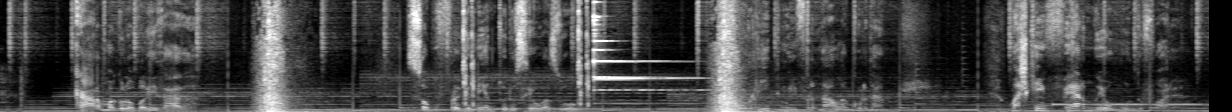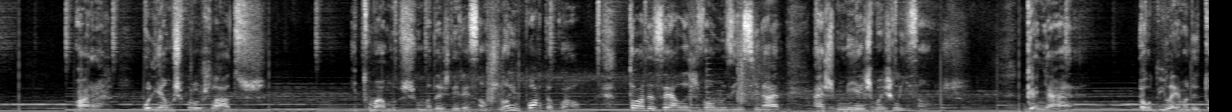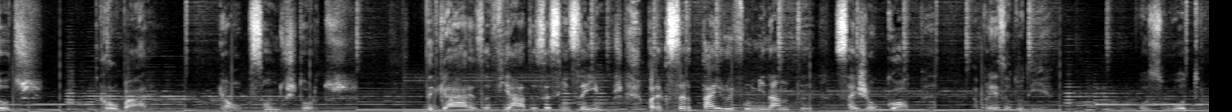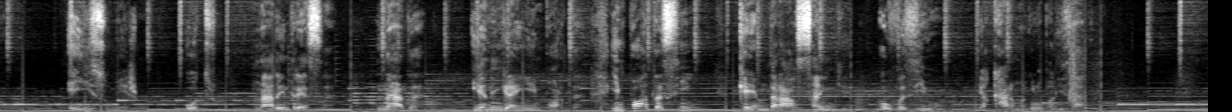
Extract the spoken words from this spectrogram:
karma globalizada. Sob o fragmento do céu azul, ao ritmo infernal acordamos. Mas que inverno é o mundo fora? Ora, olhamos para os lados e tomamos uma das direções, não importa qual. Todas elas vão nos ensinar as mesmas lições. Ganhar é o dilema de todos. Roubar é a opção dos tortos. De garras afiadas assim saímos, para que certeiro e fulminante seja o golpe, a presa do dia. Pois o outro é isso mesmo, outro. Nada interessa, nada e a ninguém importa. Importa sim quem dará sangue ao vazio e a karma globalizada.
